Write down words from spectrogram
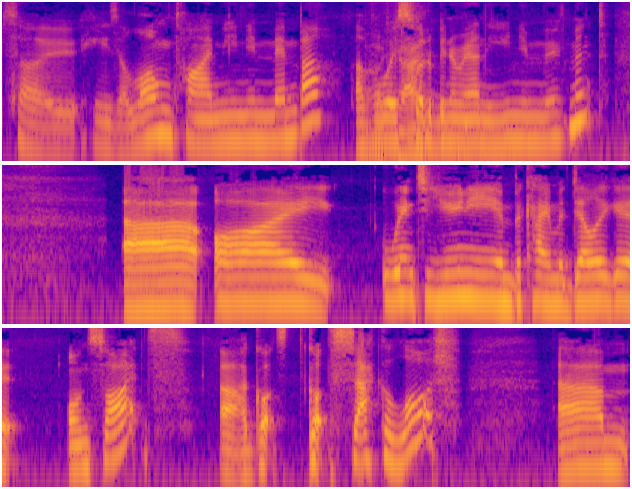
So he's a long time union member. I've always sort of been around the union movement. Uh, I went to uni and became a delegate on sites. Uh, got got the sack a lot, um,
